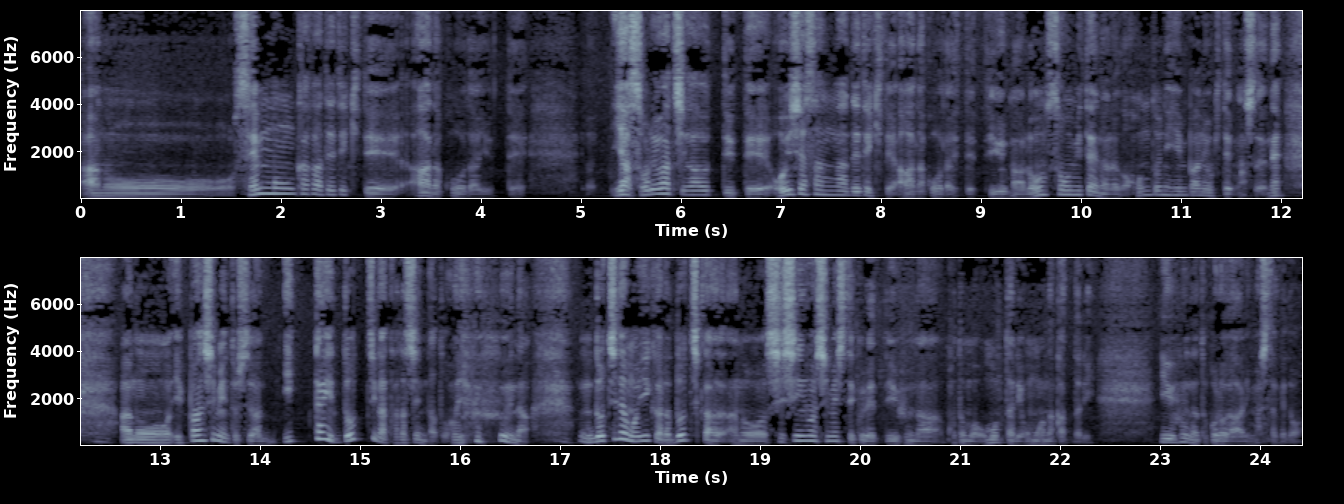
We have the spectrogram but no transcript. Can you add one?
あのー、専門家が出てきて、ああだこうだ言って、いや、それは違うって言って、お医者さんが出てきて、ああだこうだ言ってっていう、まあ論争みたいなのが本当に頻繁に起きてましたよね。あの、一般市民としては、一体どっちが正しいんだというふうな、どっちでもいいからどっちか、あの、指針を示してくれっていうふうなことも思ったり思わなかったり、いうふうなところがありましたけど、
